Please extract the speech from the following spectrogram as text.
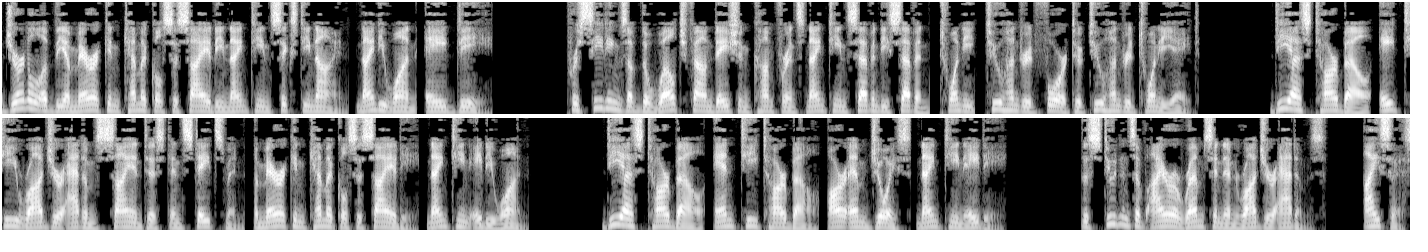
Journal of the American Chemical Society 1969, 91, A.D. Proceedings of the Welch Foundation Conference 1977, 20, 204–228. D. S. Tarbell, A. T. Roger Adams Scientist and Statesman, American Chemical Society, 1981. D. S. Tarbell, Ann T. Tarbell, R. M. Joyce 1980. The Students of Ira Remsen and Roger Adams. ISIS.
